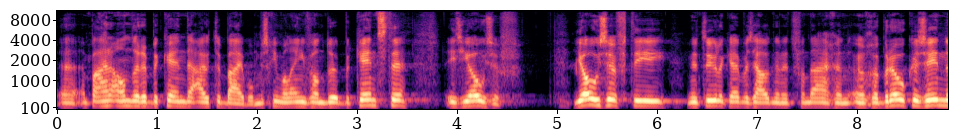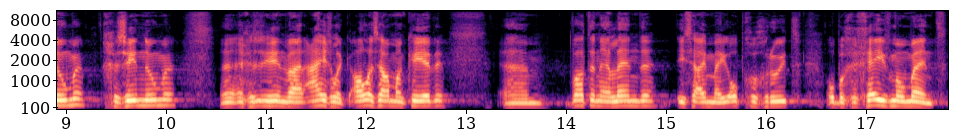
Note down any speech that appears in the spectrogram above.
uh, een paar andere bekenden uit de Bijbel. Misschien wel een van de bekendste is Jozef. Jozef, die natuurlijk, we zouden het vandaag een, een gebroken zin noemen, gezin noemen. Eh, een gezin waar eigenlijk alles aan mankeerde. Um, wat een ellende is hij mee opgegroeid. Op een gegeven moment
